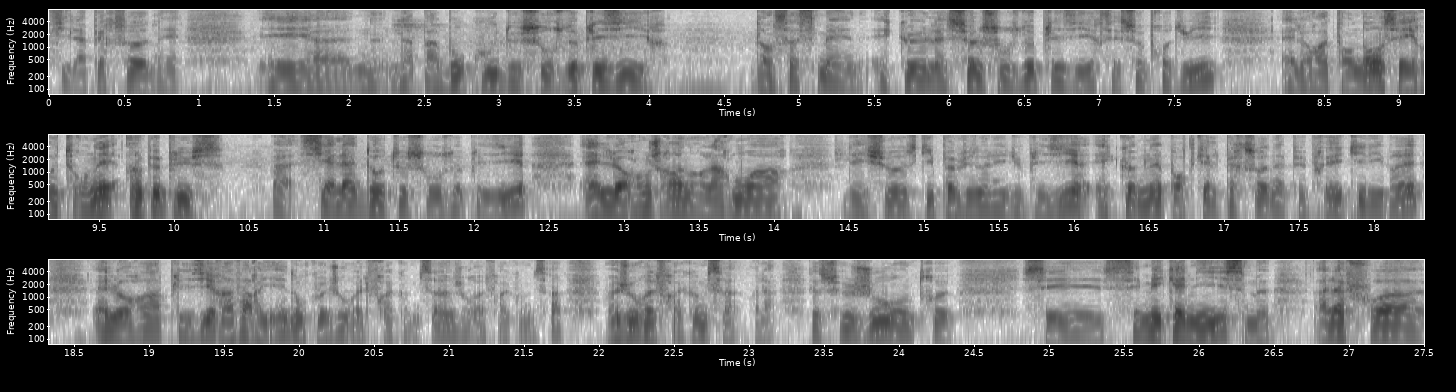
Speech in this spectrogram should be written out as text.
si la personne euh, n'a pas beaucoup de sources de plaisir dans sa semaine et que la seule source de plaisir c'est ce produit, elle aura tendance à y retourner un peu plus. Si elle a d'autres sources de plaisir, elle le rangera dans l'armoire des choses qui peuvent lui donner du plaisir. Et comme n'importe quelle personne à peu près équilibrée, elle aura plaisir à varier. Donc un jour elle fera comme ça, un jour elle fera comme ça, un jour elle fera comme ça. Voilà. Ça se joue entre ces, mécanismes à la fois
